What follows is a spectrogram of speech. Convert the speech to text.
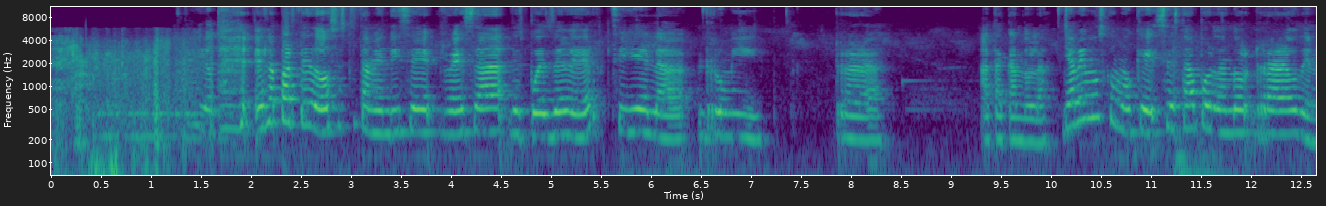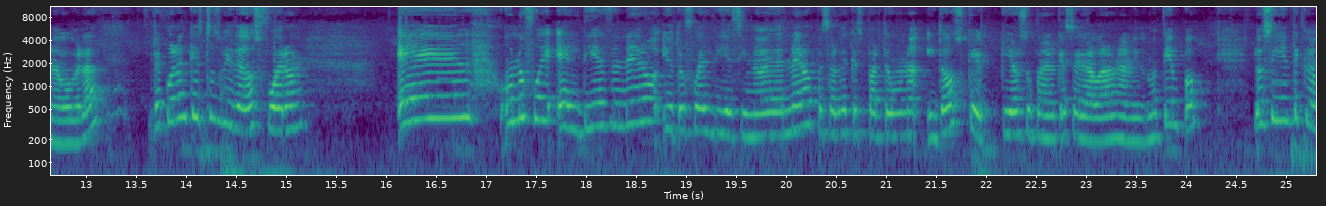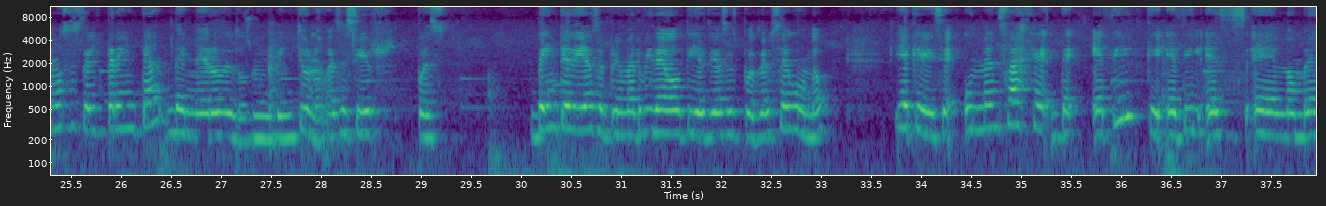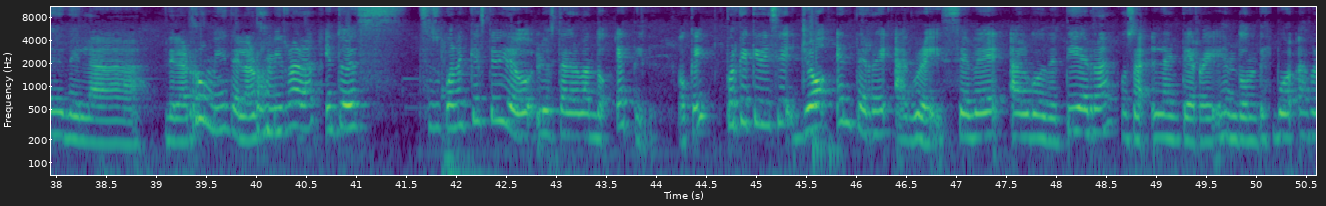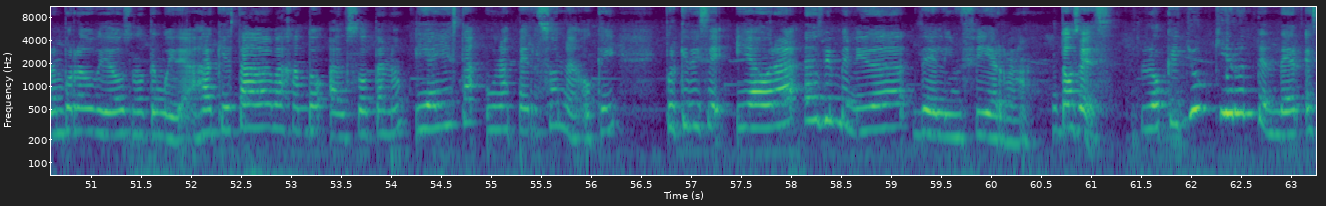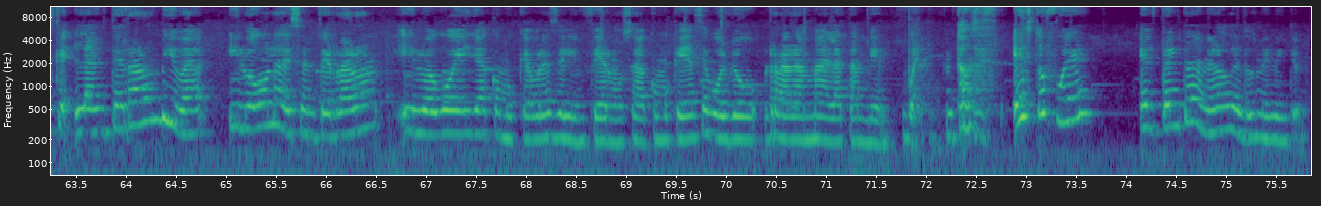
Es la parte 2, este también dice reza después de ver. Sigue la Rumi rara atacándola. Ya vemos como que se está abordando raro de nuevo, ¿verdad? Recuerden que estos videos fueron El, uno fue el 10 de enero y otro fue el 19 de enero, a pesar de que es parte 1 y 2, que quiero suponer que se grabaron al mismo tiempo. Lo siguiente que vemos es el 30 de enero del 2021, es decir, pues 20 días del primer video, 10 días después del segundo. Y aquí dice, un mensaje de Ethel, que Ethel es el nombre de la, de la Rumi, de la Rumi rara. Entonces se supone que este video lo está grabando Ethel, ¿ok? Porque aquí dice, yo enterré a Grace. Se ve algo de tierra, o sea, la enterré. ¿En dónde? ¿Habrán borrado videos? No tengo idea. Aquí estaba bajando al sótano y ahí está una persona, ¿ok? Porque dice, y ahora es bienvenida del infierno. Entonces, lo que yo quiero entender es que la enterraron viva y luego la desenterraron y luego ella como que ahora es del infierno, o sea, como que ella se volvió rara, mala también. Bueno, entonces, esto fue el 30 de enero del 2021.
